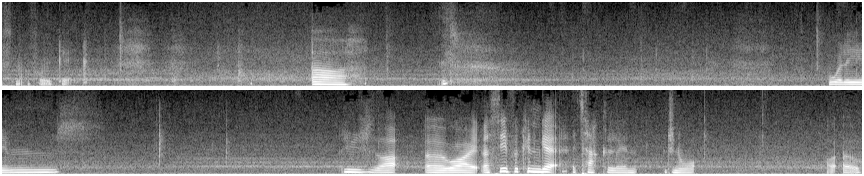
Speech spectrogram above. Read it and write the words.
It's not free kick. Ah. Williams. Who's that? Oh, right. Let's see if we can get a tackle in. Do you know what? Uh oh.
